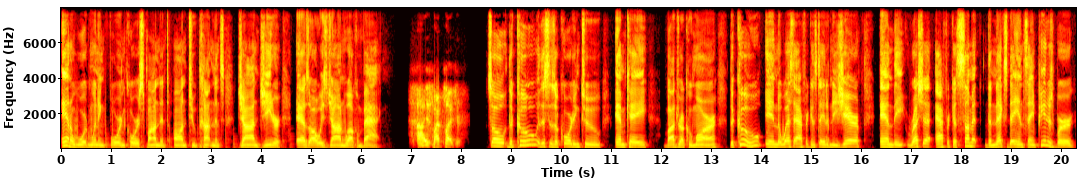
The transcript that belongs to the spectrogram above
and award winning foreign correspondent on two continents, John Jeter. As always, John, welcome back. Uh, it's my pleasure. So, the coup, this is according to MK Bhadra Kumar. The coup in the West African state of Niger and the Russia Africa summit the next day in St. Petersburg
